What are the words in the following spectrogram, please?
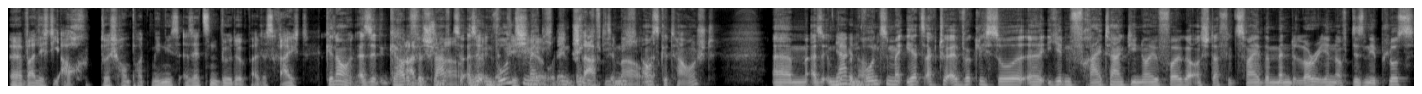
äh, weil ich die auch durch HomePod Minis ersetzen würde, weil das reicht. Genau, also gerade für Schlafzimmer, also im Wohnzimmer hätte ich, im Schlafzimmer hätte ich die nicht ausgetauscht. Ähm, also im, ja, genau. im, Wohnzimmer jetzt aktuell wirklich so äh, jeden Freitag die neue Folge aus Staffel 2 The Mandalorian auf Disney Plus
